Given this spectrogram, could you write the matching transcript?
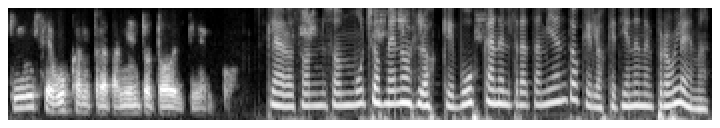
15 buscan tratamiento todo el tiempo. Claro, son, son muchos menos los que buscan el tratamiento que los que tienen el problema.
